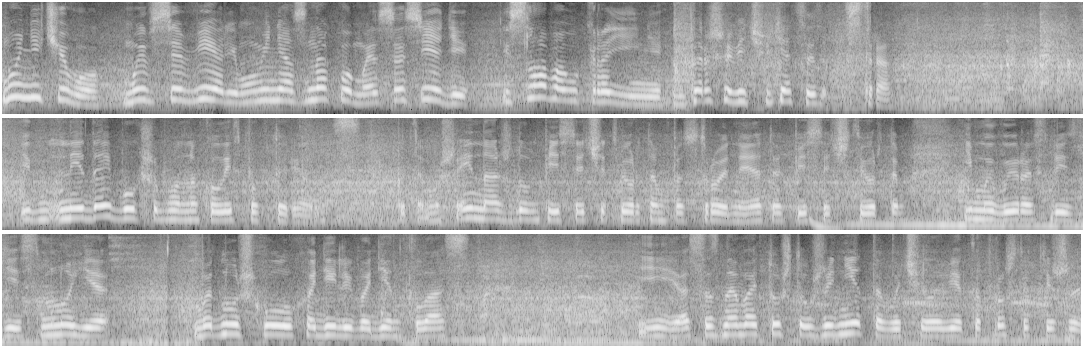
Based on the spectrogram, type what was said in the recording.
Ну ничего, мы все верим, у меня знакомые, соседи, и слава Україні! Перше відчуття це страх. І не дай Бог, щоб воно колись повторялось. Потому что и наш дом в 54-м построенный, это в 54-м. И мы выросли здесь. Многие в одну школу ходили в один класс. И осознавать то, что уже нет того человека, просто тяжело.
